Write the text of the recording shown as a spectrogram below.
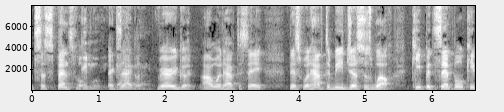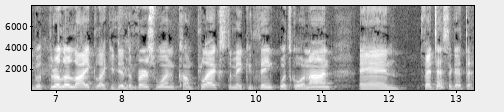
suspenseful. Good movie, Exactly. definitely. Very good. I would have to say this would have to be just as well. Keep it simple. Keep it thriller like, like you did the first one. Complex to make you think what's going on, and fantastic at that.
